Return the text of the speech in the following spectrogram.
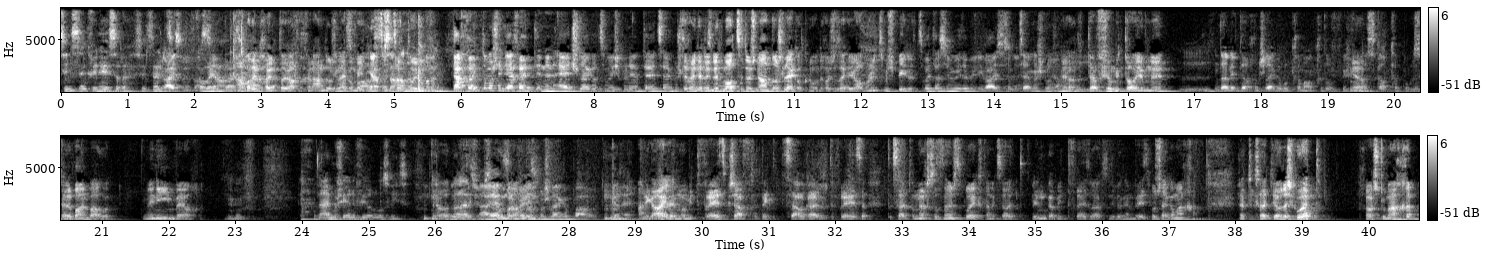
Sind es denn Chinesen? Sind es nicht Ich weiss nicht, was Koreaner? sie- Aber dann könnt ihr ja einfach einen anderen Schläger Ja, mitnehmen und so Sahne. trümmern. Der könnte wahrscheinlich, er könnte einen Headschläger zum Beispiel nehmen und den Sie zusammenschlagen. können ja dann nicht motzen, du hast einen anderen Schläger genommen. Dann kannst du sagen, ja, aber nicht zum Spielen. Zum, Gut, dass ich wieder, ich weiß es Zum nicht. Zusammenschlagen. ja, das darf ich mit eurem nicht. Und Und dann nimmt er auch einen Schläger, wo kein Marker drauf ist. Ja. Das ist gar kein Problem. Selber einbauen. Wie ich im Werk. Nein, musst du einen Führerausweis. Ja, Ah, das ist Ah, ja, Unter anderem. Baseballschläger bauen. Mhm. Habe ich geil, haben wir mit der Fräse geschafft. Ich dachte, das ist auch geil mit der Fräse. Er hat gesagt, was möchtest du als nächstes Projekt? Dann habe ich gesagt, will man gerade mit der Fräse wachsen, ich will gerne einen Baseballschläger machen. Dann hat er gesagt, ja, das ist gut, kannst du machen.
